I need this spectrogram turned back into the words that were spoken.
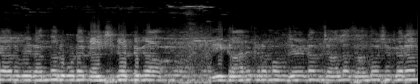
గారు వీరందరూ కూడా కలిసికట్టుగా ఈ కార్యక్రమం చేయడం చాలా సంతోషకరం.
